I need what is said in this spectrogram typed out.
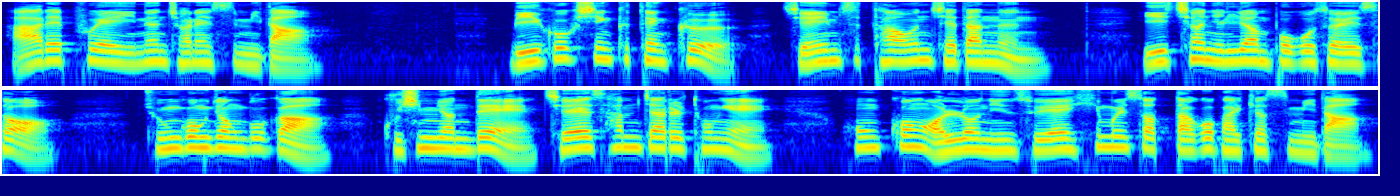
RFA는 전했습니다. 미국 싱크탱크 제임스타운 재단은 2001년 보고서에서 중공정부가 90년대 제3자를 통해 홍콩 언론 인수에 힘을 썼다고 밝혔습니다.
